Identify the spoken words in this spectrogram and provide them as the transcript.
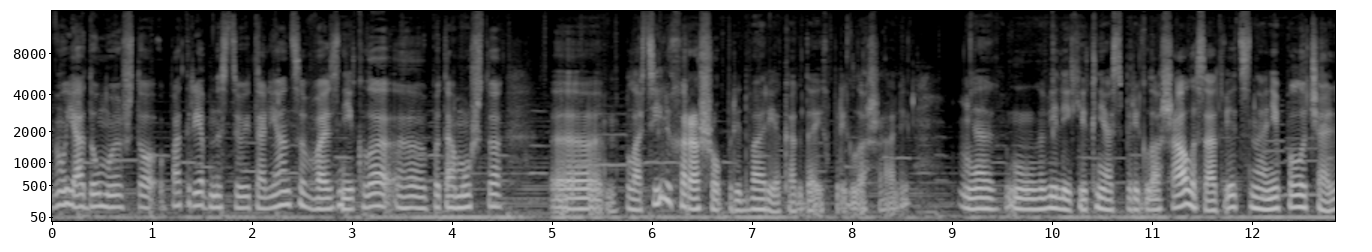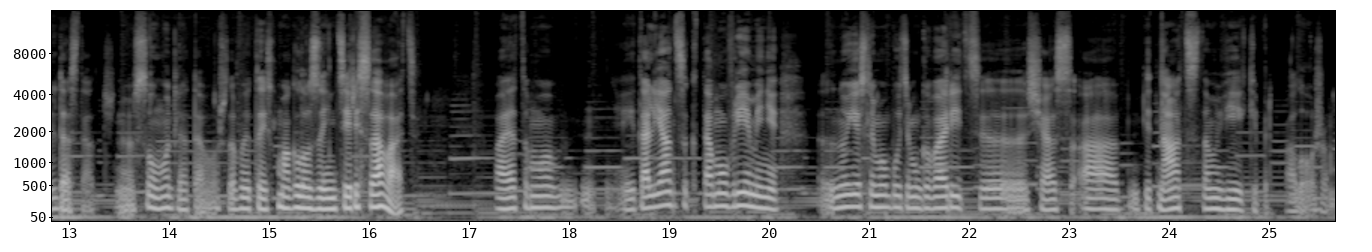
Ну, я думаю, что потребность у итальянцев возникла, э, потому что э, платили хорошо при дворе, когда их приглашали. Э, великий князь приглашал, и, соответственно, они получали достаточную сумму для того, чтобы это их могло заинтересовать. Поэтому итальянцы к тому времени, ну, если мы будем говорить э, сейчас о 15 веке, предположим,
